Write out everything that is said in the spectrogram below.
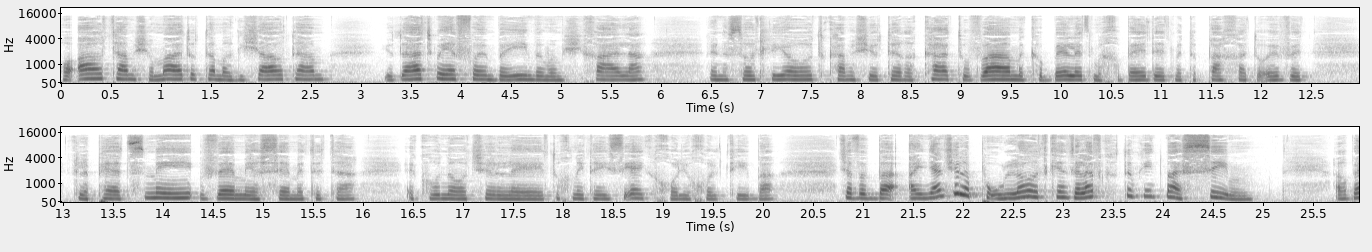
רואה אותם, שומעת אותם, מרגישה אותם, יודעת מאיפה הם באים וממשיכה הלאה. לנסות להיות כמה שיותר רכה, טובה, מקבלת, מכבדת, מטפחת, אוהבת כלפי עצמי ומיישמת את העקרונות של אה, תוכנית ה-ACA ככל יכולתי בה. עכשיו, העניין של הפעולות, כן, זה לאו תמיד מעשים. הרבה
